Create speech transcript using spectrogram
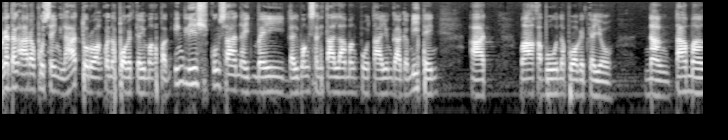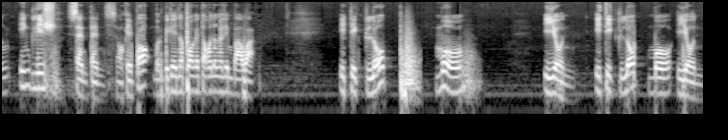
Magandang araw po sa inyong lahat. Turuan ko na po agad kayo makapag-English kung saan ay may dalawang salita lamang po tayong gagamitin at makakabuo na po agad kayo ng tamang English sentence. Okay po? Magbigay na po agad ako ng halimbawa. Itiklop mo iyon. Itiklop mo iyon.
